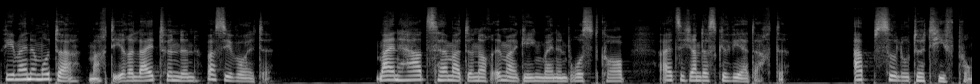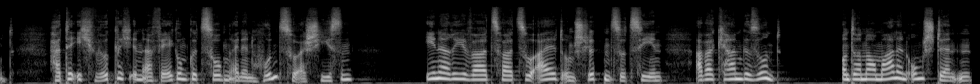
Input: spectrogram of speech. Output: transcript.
Wie meine Mutter machte ihre Leithündin, was sie wollte. Mein Herz hämmerte noch immer gegen meinen Brustkorb, als ich an das Gewehr dachte. Absoluter Tiefpunkt. Hatte ich wirklich in Erwägung gezogen, einen Hund zu erschießen? Inari war zwar zu alt, um Schlitten zu ziehen, aber kerngesund. Unter normalen Umständen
